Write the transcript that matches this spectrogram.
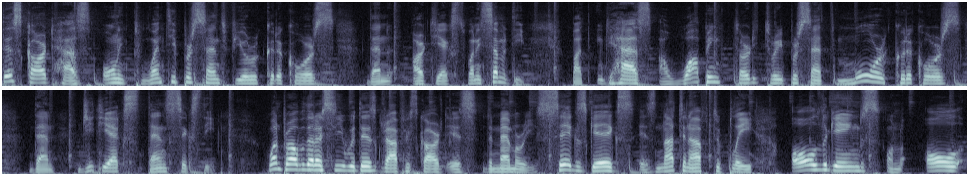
This card has only 20% fewer CUDA cores than RTX 2070, but it has a whopping 33% more CUDA cores than GTX 1060. One problem that I see with this graphics card is the memory. 6 gigs is not enough to play all the games on all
